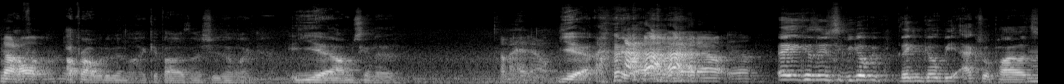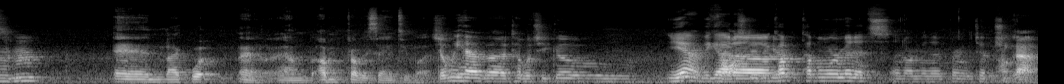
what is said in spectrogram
not I, all pro- of them. I probably would have been like, if I was in their shoes, I'm like, yeah, I'm just gonna. I'm a head out. Yeah. Head out, yeah. hey, because we go, be, they can go be actual pilots, Mm-hmm. And like what? Anyway, I'm I'm probably saying too much. Don't we have uh, Topo Chico? Yeah, we got Frosted uh, a couple, couple more minutes, and I'm gonna bring the Topo Chico. Okay.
